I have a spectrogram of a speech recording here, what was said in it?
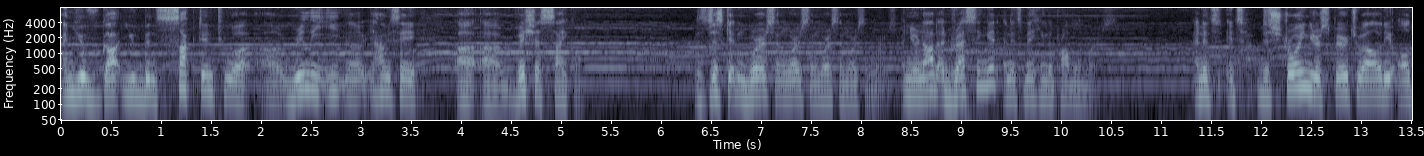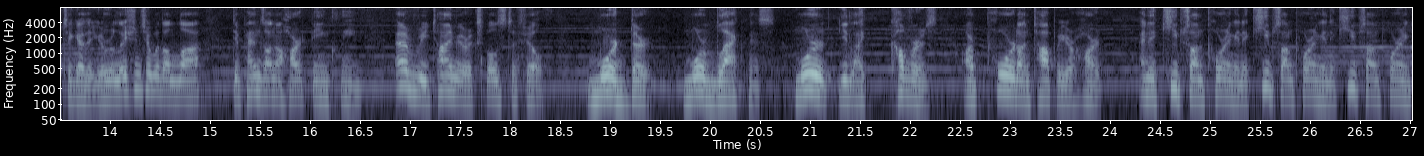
And you've, got, you've been sucked into a, a really, you uh, know, how you say, a, a vicious cycle. It's just getting worse and worse and worse and worse and worse. And you're not addressing it and it's making the problem worse. And it's, it's destroying your spirituality altogether. Your relationship with Allah depends on a heart being clean. Every time you're exposed to filth, more dirt, more blackness, more like covers are poured on top of your heart. And it keeps on pouring and it keeps on pouring and it keeps on pouring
